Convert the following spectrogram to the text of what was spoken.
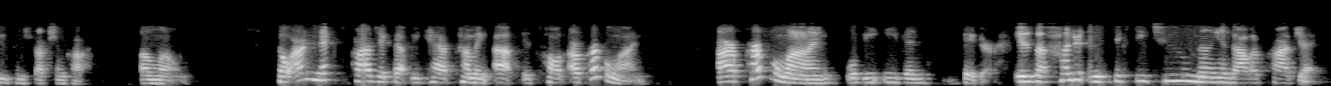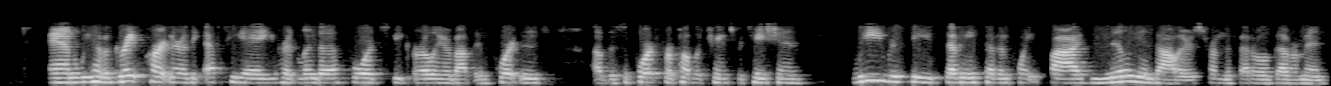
to construction costs alone. So our next project that we have coming up is called our Purple Line. Our purple line will be even bigger. It is a $162 million project. And we have a great partner, the FTA. You heard Linda Ford speak earlier about the importance of the support for public transportation. We received $77.5 million from the federal government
